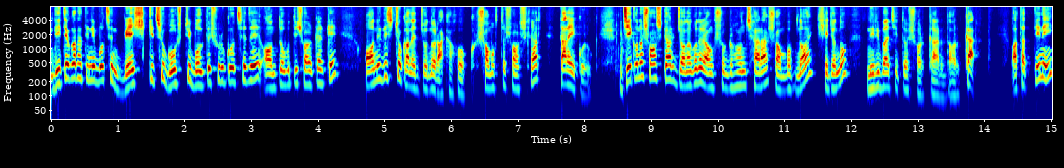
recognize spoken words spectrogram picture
দ্বিতীয় কথা, তিনি বলছেন, বেশ কিছু গোষ্ঠী বলতে শুরু করছে যে, অন্তর্বর্তী সরকারকে অনির্দিষ্টকালের জন্য রাখা হোক। সমস্ত সংস্কার তারাই করুক। যে কোনো সংস্কার জনগণের অংশগ্রহণ ছাড়া সম্ভব নয়, সেজন্য নির্বাচিত সরকার দরকার। অর্থাৎ তিনি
